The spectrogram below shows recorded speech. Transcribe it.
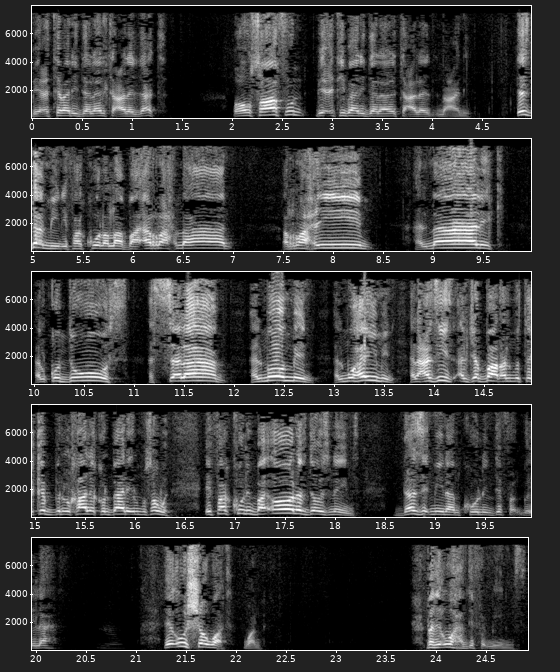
باعتبار دلالة على الذات وأوصاف باعتبار دلالة على المعاني Does that mean if I call Allah by الرحمن الرحيم المالك القدوس السلام المؤمن المهيمن العزيز الجبار المتكبر الخالق البارئ المصور If I call him by all of those names does it mean I'm calling different ilah? They all show what? One. But they all have different meanings.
